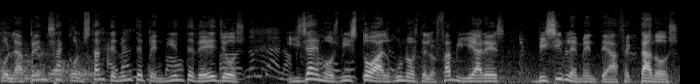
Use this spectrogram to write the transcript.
con la prensa constantemente pendiente de ellos y ya hemos visto a algunos de los familiares visiblemente afectados.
